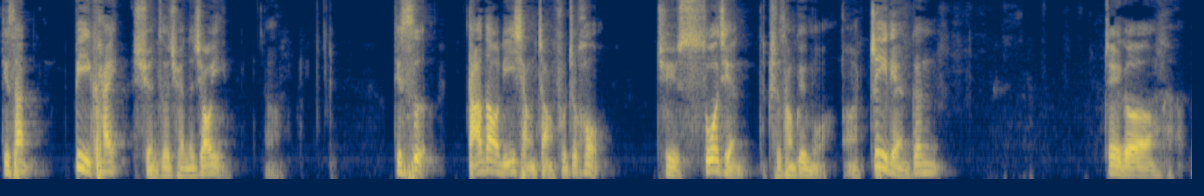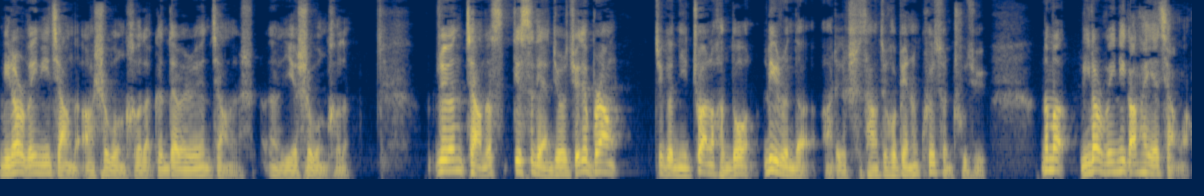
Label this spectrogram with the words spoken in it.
第三，避开选择权的交易啊。第四，达到理想涨幅之后，去缩减持仓规模啊。这一点跟这个米勒维尼讲的啊是吻合的，跟戴维瑞恩讲的是嗯也是吻合的。瑞恩讲的第四点就是绝对不让这个你赚了很多利润的啊这个持仓最后变成亏损出局。那么米勒维尼刚才也讲了，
